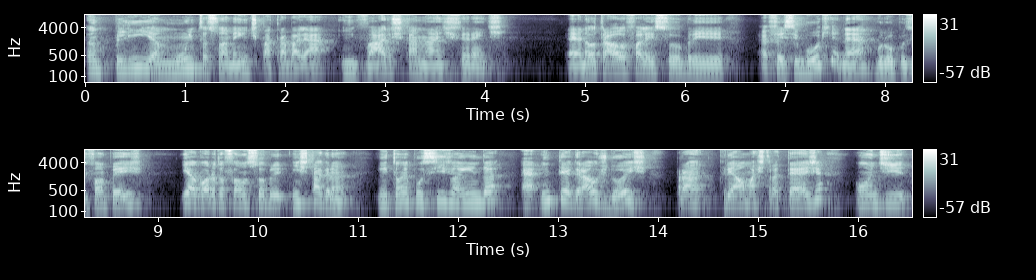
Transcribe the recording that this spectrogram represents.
amplia muito a sua mente para trabalhar em vários canais diferentes. É, na outra aula eu falei sobre é, Facebook, né, grupos e fanpage, e agora eu estou falando sobre Instagram. Então é possível ainda é, integrar os dois para criar uma estratégia onde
